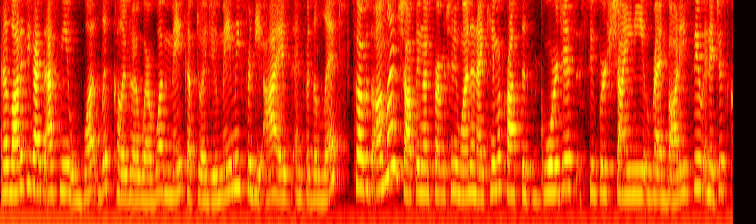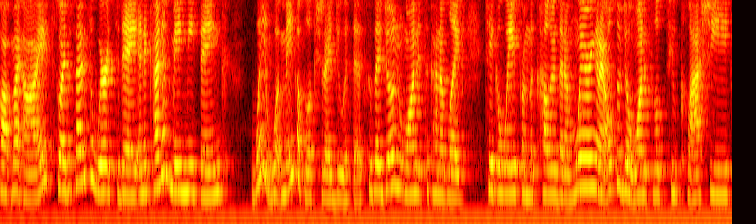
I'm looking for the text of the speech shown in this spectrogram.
And a lot of you guys ask me, what lip color do I wear? What makeup do I do? Mainly for the eyes and for the lips. So I was online shopping on Forever 21 and I came across this gorgeous, super shiny red bodysuit and it just caught my eye. So I decided to wear it today and it kind of made me think, wait, what makeup look should I do with this? Because I don't want it to kind of like take away from the color that I'm wearing and I also don't want it to look too clashy.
